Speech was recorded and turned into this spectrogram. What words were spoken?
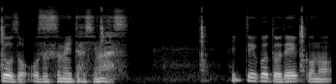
どうぞおすすめいたします。はい、ということで、この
